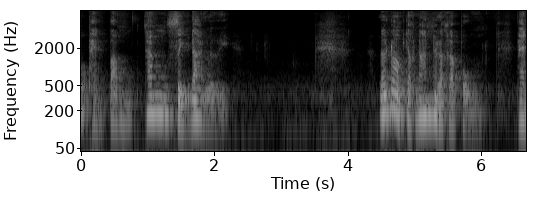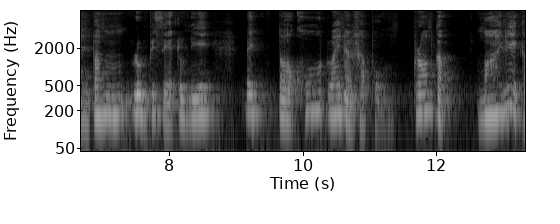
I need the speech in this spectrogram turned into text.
บแผ่นปั๊มทั้งสี่ด้านเลย แล้วนอกจากนั้นนะครับผม แผ่นปั๊มรุ่นพิเศษรุ่นนี้ได้ต่อโค้ดไว้นะครับผมพร้อมกับหมายเลขก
